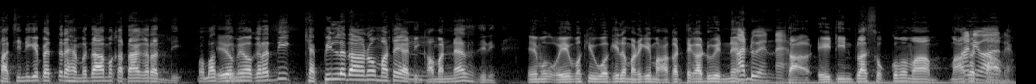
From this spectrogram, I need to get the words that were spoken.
සචිනිගේ පැත්තට හැමදාම කතා කරද්දි මමත් ඒ එහෙමයි. මේවා කරද්දි කැපිල්ල දානවා මට යටි කමක් නැහැ සචිනි එහෙම ඔයම කිව්වා කියලා මටගේ මාකට් එක අඩු වෙන්නේ නැහැ. අඩු වෙන්නේ නැහැ. තා- 18 ප්ලස් ඔක්කොම මා මාකට් අනිවාර්යෙන්.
